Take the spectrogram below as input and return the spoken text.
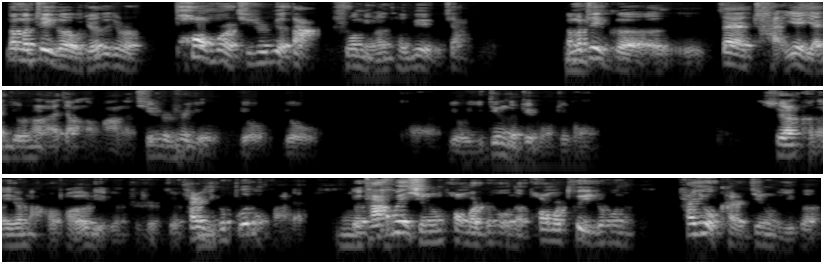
那么这个我觉得就是泡沫其实越大，说明了它越有价值。那么这个呃在产业研究上来讲的话呢，其实是有有有呃有一定的这种这种，虽然可能也是马后炮有理论知识，就它是一个波动发展，嗯就它会形成泡沫之后呢，泡沫退去之后呢，它又开始进入一个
